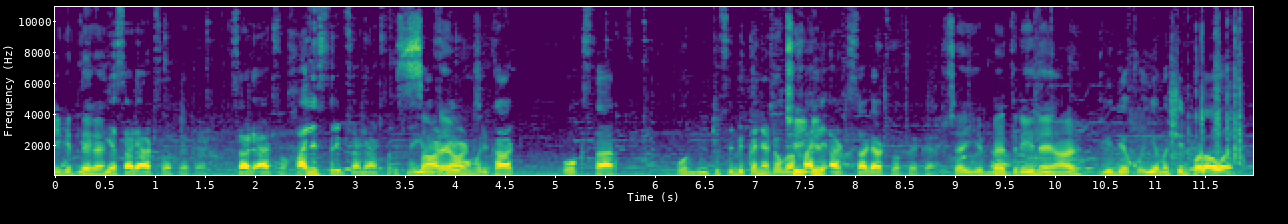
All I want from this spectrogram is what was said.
ये कितने का ये, है? ये साढ़े आठ सौ रुपये का है। साढ़े आठ सौ खाली सिर्फ़ साढ़े आठ सौ इसमें साढ़े आठ सौ। मेमोरी कार्ड फोक्सार और ब्लूटूथ से भी कनेक्ट होगा खाली आठ साढ़े आठ सौ रुपये का सही है बेहतरीन है यार ये देखो ये मशीन पड़ा हुआ है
